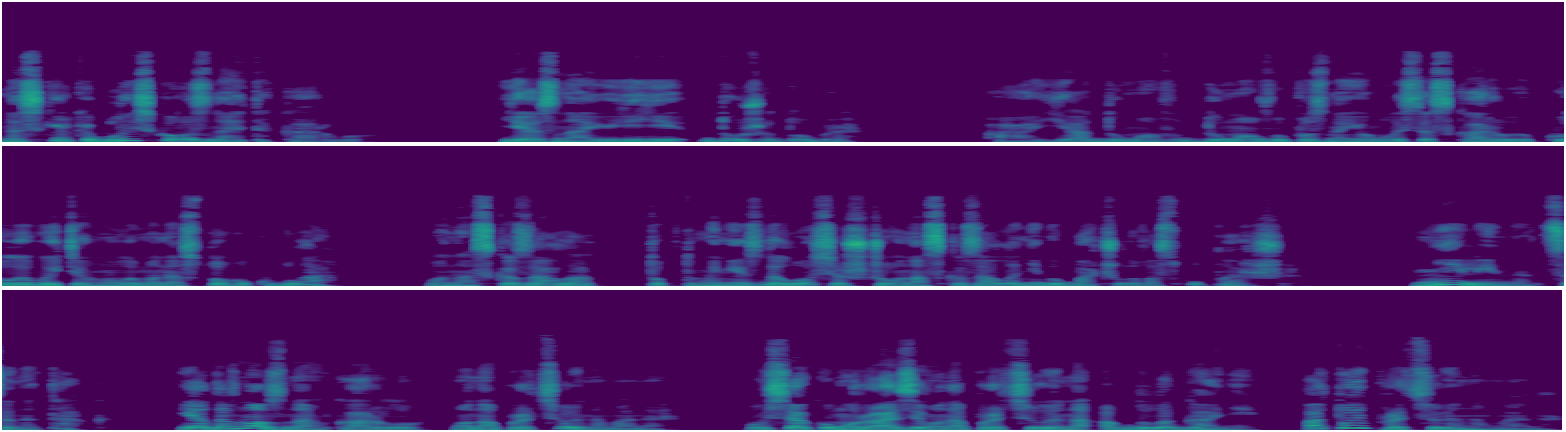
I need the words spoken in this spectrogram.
наскільки близько ви знаєте Карлу? Я знаю її дуже добре. А я думав, думав, ви познайомилися з Карлою, коли витягнули мене з того кубла. Вона сказала, тобто мені здалося, що вона сказала, ніби бачила вас уперше. Ні, Ліне, це не так. Я давно знаю Карлу, вона працює на мене. У всякому разі, вона працює на Абдулагані, а той працює на мене.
